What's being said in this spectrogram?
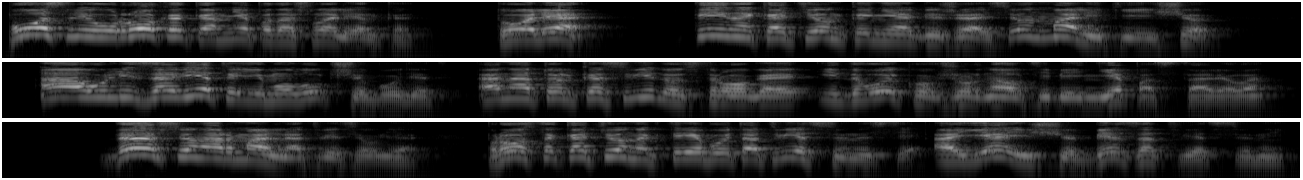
После урока ко мне подошла Ленка. «Толя, ты на котенка не обижайся, он маленький еще. А у Лизаветы ему лучше будет. Она только с виду строгая и двойку в журнал тебе не поставила». «Да, все нормально», — ответил я. «Просто котенок требует ответственности, а я еще безответственный».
